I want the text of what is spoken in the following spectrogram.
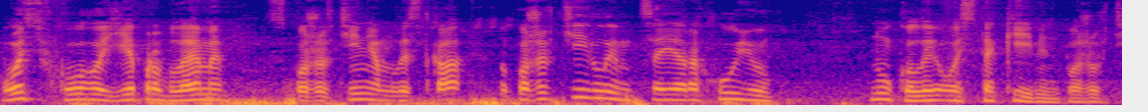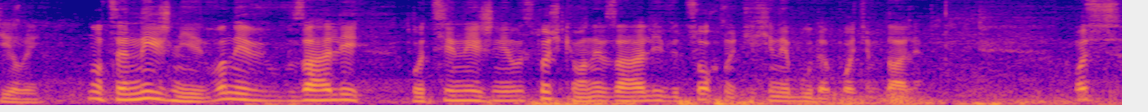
Ось в кого є проблеми з пожовтінням листка. Ну, пожовтілим це я рахую, ну, коли ось такий він пожовтілий. Ну, це нижні, вони взагалі, оці нижні листочки, вони взагалі відсохнуть, їх і не буде потім далі. Ось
